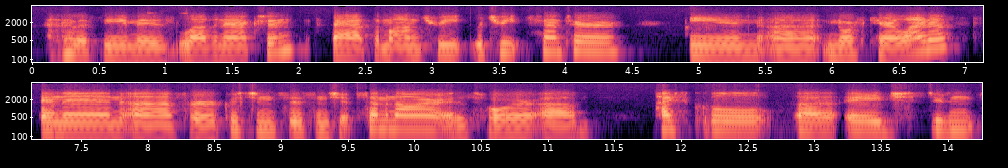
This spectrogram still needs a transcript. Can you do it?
the theme is Love in Action at the Montreat Retreat Center in uh, North Carolina. And then uh, for Christian Citizenship Seminar is for um, high school uh, age students.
